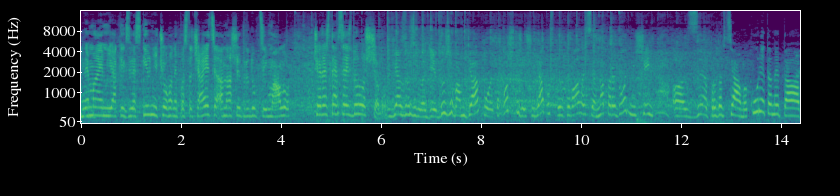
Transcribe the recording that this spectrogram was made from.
Не маємо ніяких зв'язків, нічого не постачається, а нашої продукції мало. Через те все й здорожчало. Я зрозуміла, Дія. Дуже вам дякую. Також скажу, що я поспілкувалася напередодні ще й а, з продавцями курятини та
